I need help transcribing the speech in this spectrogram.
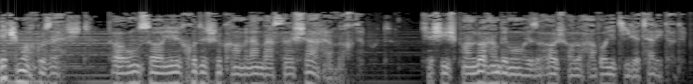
یک ماه گذشت تا اون سایه خودش رو کاملا بر سر شهر انداخته بود کشیش پانلا هم به موعظه هاش حال و هوای تیره تری داده بود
